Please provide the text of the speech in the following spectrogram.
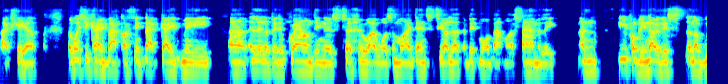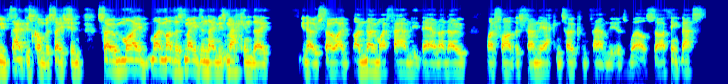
back here. But when she came back, I think that gave me uh, a little bit of grounding as to who I was and my identity. I learned a bit more about my family, and you probably know this, and we've had this conversation. So my my mother's maiden name is Mackinday, you know, so I, I know my family there, and I know my father's family, Akintokun family as well. So I think that's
